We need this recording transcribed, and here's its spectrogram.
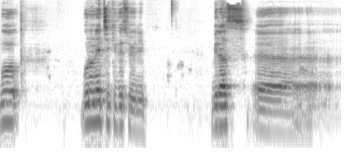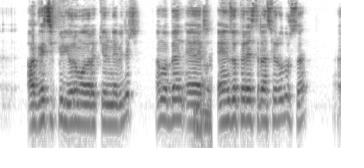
Bu bunu net şekilde söyleyeyim. Biraz e, agresif bir yorum olarak görünebilir. Ama ben eğer. Enzo Perez transfer olursa e,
